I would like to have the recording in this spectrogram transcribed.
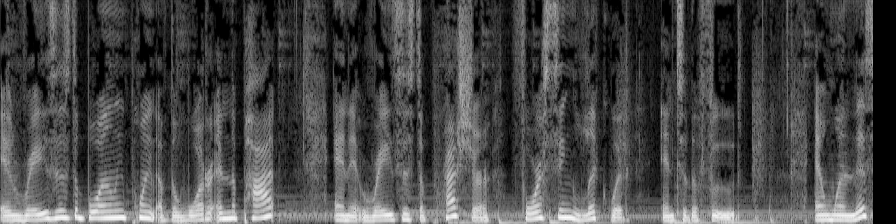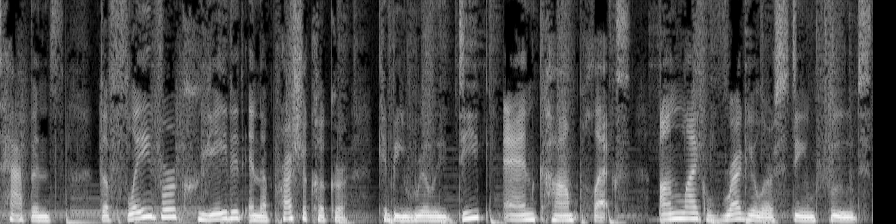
It raises the boiling point of the water in the pot, and it raises the pressure, forcing liquid into the food. And when this happens, the flavor created in a pressure cooker can be really deep and complex, unlike regular steamed foods.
